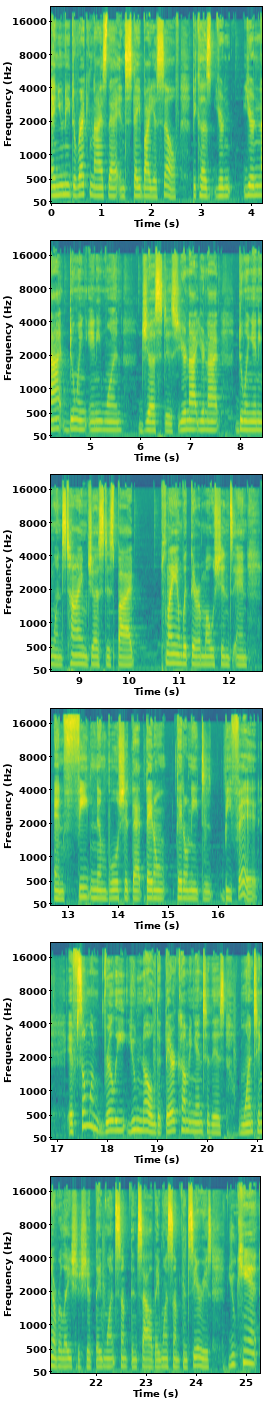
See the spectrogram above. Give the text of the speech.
And you need to recognize that and stay by yourself because you're you're not doing anyone justice. You're not you're not doing anyone's time justice by playing with their emotions and and feeding them bullshit that they don't they don't need to be fed. If someone really, you know, that they're coming into this wanting a relationship, they want something solid, they want something serious, you can't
